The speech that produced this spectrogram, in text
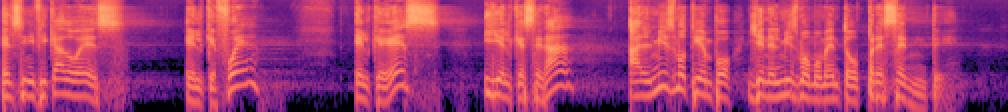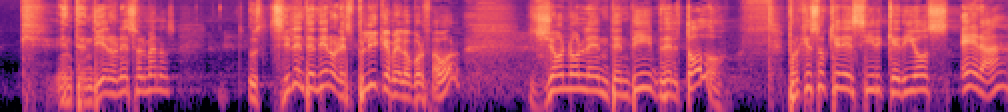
El significado es el que fue, el que es y el que será al mismo tiempo y en el mismo momento presente. ¿Entendieron eso, hermanos? ¿Sí le entendieron? Explíquemelo, por favor. Yo no le entendí del todo. Porque eso quiere decir que Dios era,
